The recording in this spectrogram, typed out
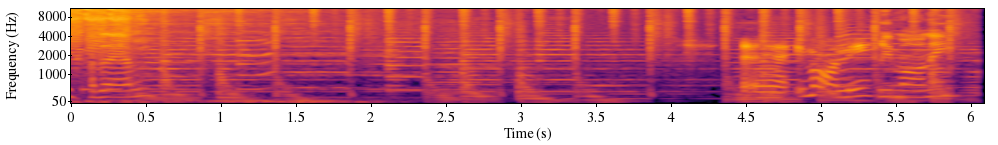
Adele. Eh, Imani. Imani.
